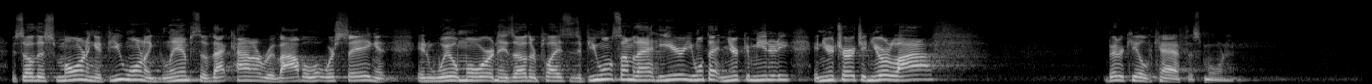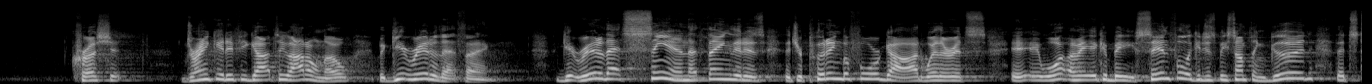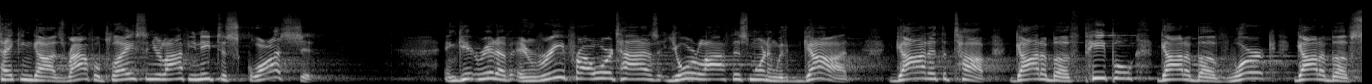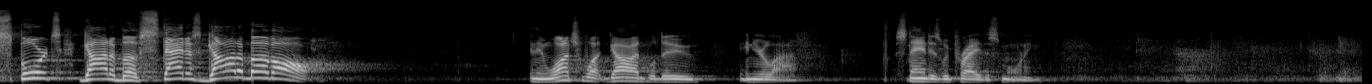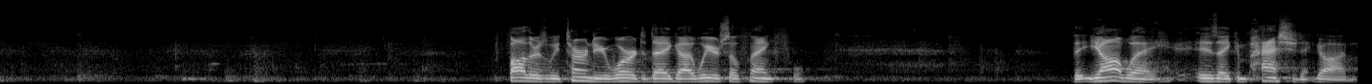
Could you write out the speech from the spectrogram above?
And so this morning, if you want a glimpse of that kind of revival, what we're seeing at, in Wilmore and these other places, if you want some of that here, you want that in your community, in your church, in your life, better kill the calf this morning. Crush it, drink it if you got to, I don't know, but get rid of that thing. Get rid of that sin, that thing that is that you're putting before God. Whether it's it, it, I mean, it could be sinful, it could just be something good that's taking God's rightful place in your life. You need to squash it and get rid of and reprioritize your life this morning with God. God at the top, God above people, God above work, God above sports, God above status, God above all. And then watch what God will do in your life. Stand as we pray this morning. Father, as we turn to your word today, God, we are so thankful that Yahweh is a compassionate God,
